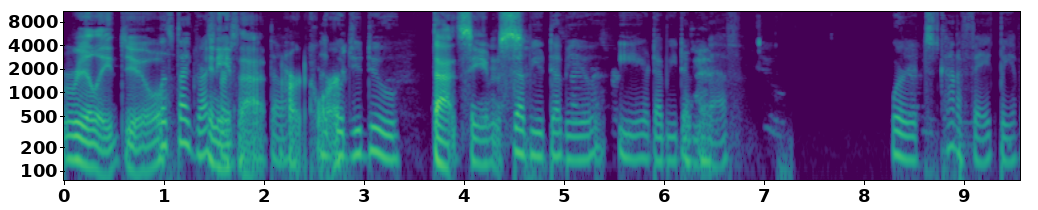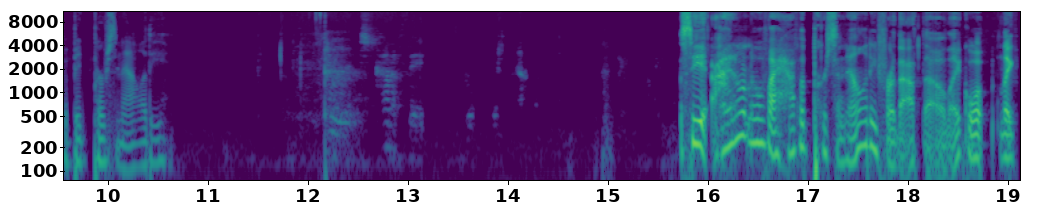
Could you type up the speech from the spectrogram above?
really do Let's digress any of that though. hardcore. Like, would you do that seems WWE or WWF, where it's kind of fake, but you have a big personality? See, I don't know if I have a personality for that though. Like what like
